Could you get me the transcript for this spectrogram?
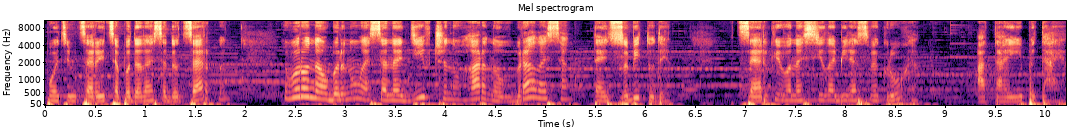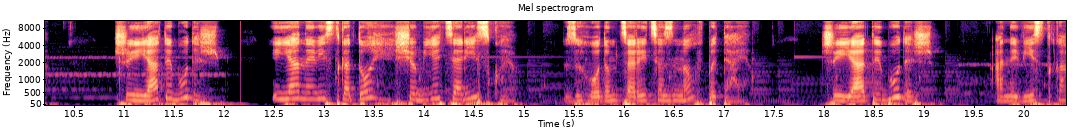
Потім цариця подалася до церкви. Ворона обернулася на дівчину, гарно вбралася та й собі туди. В церкві вона сіла біля свекрухи, а та її питає: Чия ти будеш? Я невістка тої, що б'ється різкою. Згодом цариця знов питає: Чия ти будеш? А невістка,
